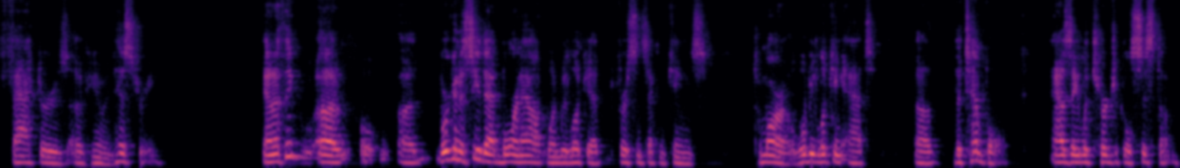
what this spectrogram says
factors of human history. And I think uh, uh, we're going to see that borne out when we look at First and Second Kings tomorrow. We'll be looking at uh, the temple as a liturgical system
